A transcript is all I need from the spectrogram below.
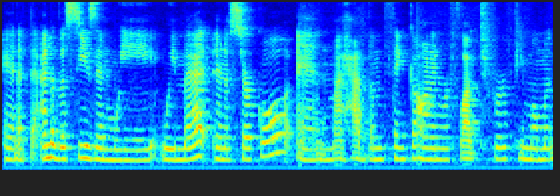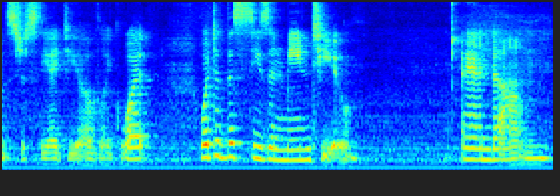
And at the end of the season, we we met in a circle, and I had them think on and reflect for a few moments, just the idea of like what what did this season mean to you, and um,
